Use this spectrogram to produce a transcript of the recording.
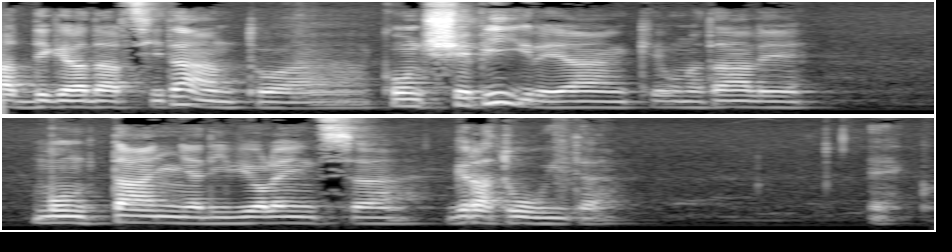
a degradarsi tanto, a concepire anche una tale montagna di violenza gratuita. Ecco.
